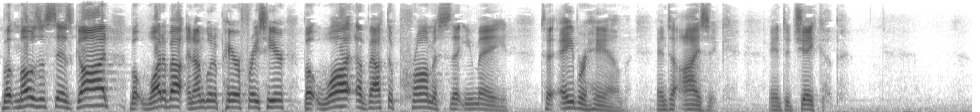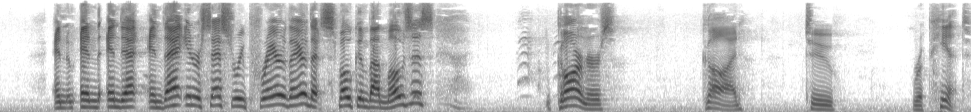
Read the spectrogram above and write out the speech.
But Moses says, God, but what about, and I'm going to paraphrase here, but what about the promise that you made to Abraham and to Isaac and to Jacob? And, and, and, that, and that intercessory prayer there that's spoken by Moses garners God to repent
